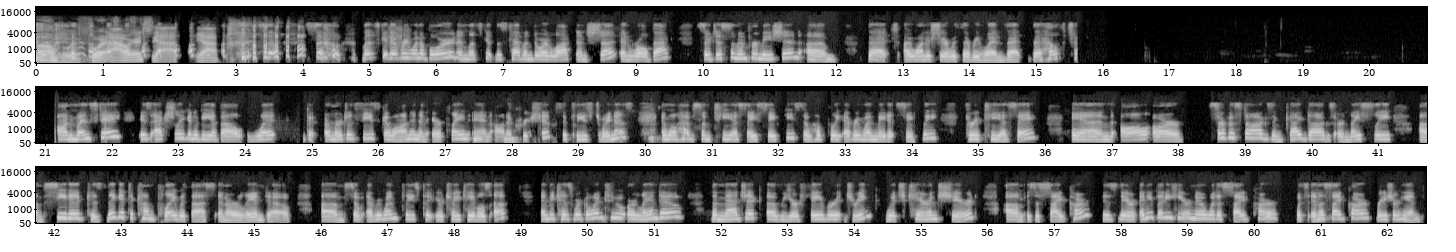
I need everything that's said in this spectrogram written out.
Um, four hours. Yeah. Yeah. so, so let's get everyone aboard and let's get this cabin door locked and shut and roll back. So, just some information um, that I want to share with everyone that the health check. On Wednesday is actually going to be about what g- emergencies go on in an airplane and on a cruise ship. So please join us, and we'll have some TSA safety. So hopefully everyone made it safely through TSA, and all our service dogs and guide dogs are nicely um, seated because they get to come play with us in Orlando. Um, so everyone, please put your tray tables up and because we're going to Orlando, the magic of your favorite drink, which Karen shared, um, is a sidecar. Is there anybody here know what a sidecar? What's in a sidecar? Raise your hand.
